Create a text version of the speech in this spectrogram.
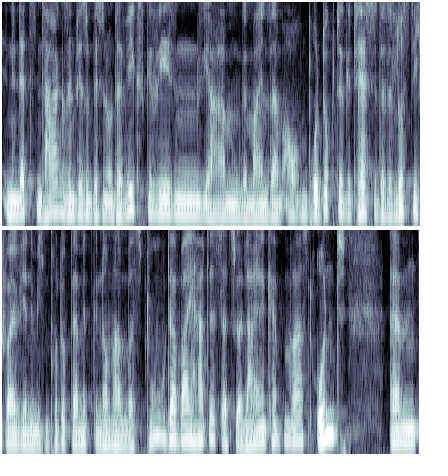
in den letzten Tagen sind wir so ein bisschen unterwegs gewesen. Wir haben gemeinsam auch Produkte getestet. Das ist lustig, weil wir nämlich ein Produkt da mitgenommen haben, was du dabei hattest, als du alleine campen warst. Und ähm,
